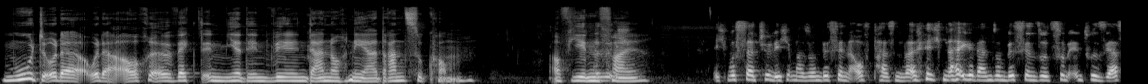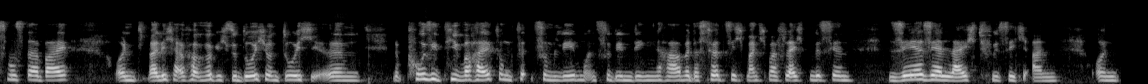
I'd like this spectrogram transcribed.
Mut oder, oder auch äh, weckt in mir den Willen, da noch näher dran zu kommen. Auf jeden also Fall. Ich, ich muss natürlich immer so ein bisschen aufpassen, weil ich neige dann so ein bisschen so zum Enthusiasmus dabei und weil ich einfach wirklich so durch und durch ähm, eine positive Haltung zum Leben und zu den Dingen habe, das hört sich manchmal vielleicht ein bisschen sehr, sehr leichtfüßig an. Und,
